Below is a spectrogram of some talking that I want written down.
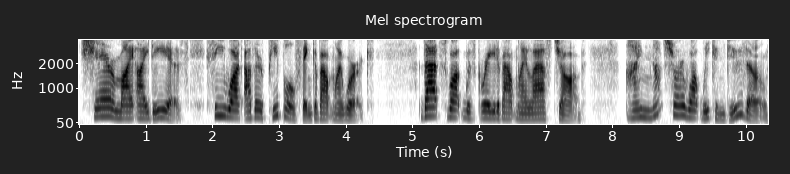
share my ideas, see what other people think about my work. That's what was great about my last job. I'm not sure what we can do, though.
